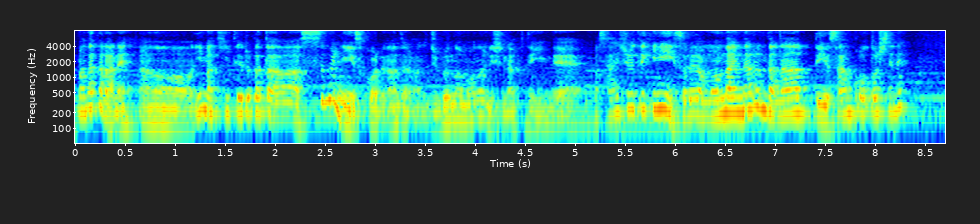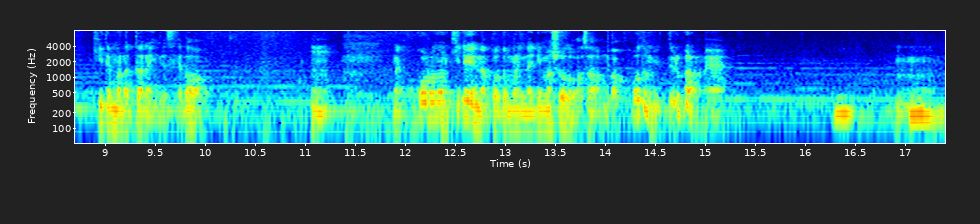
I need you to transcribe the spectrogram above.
まあ、だからね、あのー、今聞いてる方はすぐにこれなんていうのかな自分のものにしなくていいんで、まあ、最終的にそれが問題になるんだなっていう参考としてね聞いてもらったらいいんですけど、うん、まあ、心の綺麗な子供になりましょうとかさ学校でも言ってるからね。うん、うん、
